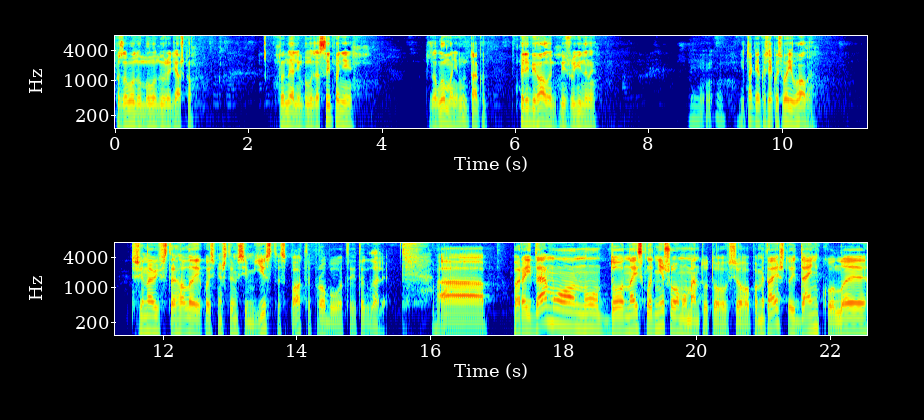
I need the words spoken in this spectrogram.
по заводу було дуже тяжко. Тунелі були засипані, заломані, ну так от перебігали між руїнами. І так якось якось воювали. Чи навіть встигали якось між тим всім їсти, спати, пробувати і так далі. А, перейдемо ну, до найскладнішого моменту того всього. Пам'ятаєш той день, коли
